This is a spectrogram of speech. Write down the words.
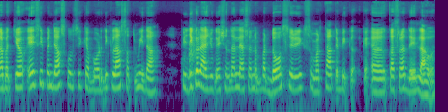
ਤਾਂ ਬੱਚਿਓ, ਇਹ ਸੀ ਪੰਜਾਬ ਸਕੂਲ ਸਿੱਖਿਆ ਬੋਰਡ ਦੀ ਕਲਾਸ 7ਵੀਂ ਦਾ ਫਿਜ਼ੀਕਲ ਐਜੂਕੇਸ਼ਨ ਦਾ ਲੈਸਨ ਨੰਬਰ 2 ਸਰੀਰਕ ਸਮਰੱਥਾ ਤੇ ਕਸਰਤ ਦੇ ਲਾਭ।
